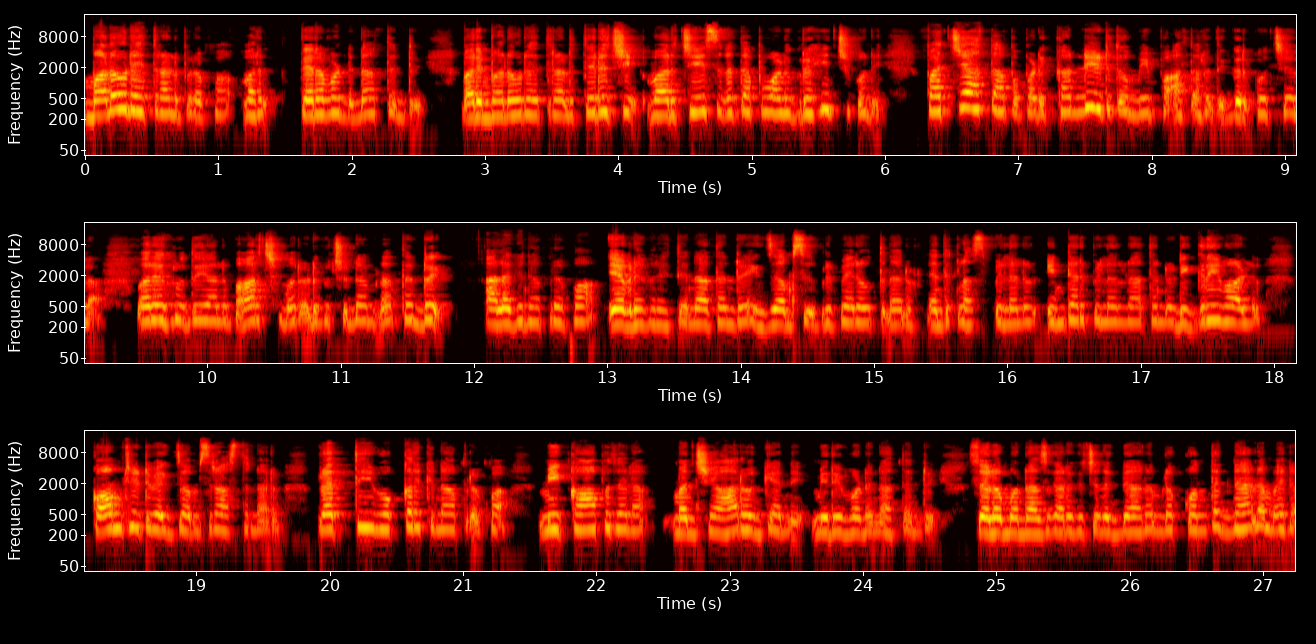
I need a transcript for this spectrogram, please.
మనోనేత్రాలు ప్రభ వారు తెరవండి నా తండ్రి. మరి మనోనేత్రాలు తెరిచి వారు చేసిన తప్పు వాళ్ళు గ్రహించుకొని పశ్చాత్తాపడి కన్నీటితో మీ పాదాల దగ్గరకు వచ్చేలా వారి హృదయాలు మార్చమని అడుగుచున్నాం నా తండ్రి. అలాగే నా ప్రభా ఎవరెవరైతే నా తండ్రి ఎగ్జామ్స్ ప్రిపేర్ అవుతున్నారు టెన్త్ క్లాస్ పిల్లలు ఇంటర్ పిల్లలు నా తండ్రి డిగ్రీ వాళ్ళు కాంపిటేటివ్ ఎగ్జామ్స్ రాస్తున్నారు. ప్రతి ఒక్కరికి నా ప్రభ మీ కాపుదల మంచి ఆరోగ్యాన్ని మీరు ఇవ్వండి నా తండ్రి. సొలమన్ రాజు గారికి ఇచ్చిన జ్ఞానంలో కొంత జ్ఞానమైన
